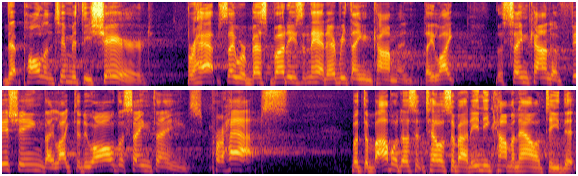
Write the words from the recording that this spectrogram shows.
that Paul and Timothy shared. Perhaps they were best buddies and they had everything in common. They liked the same kind of fishing, they liked to do all the same things. Perhaps. But the Bible doesn't tell us about any commonality that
